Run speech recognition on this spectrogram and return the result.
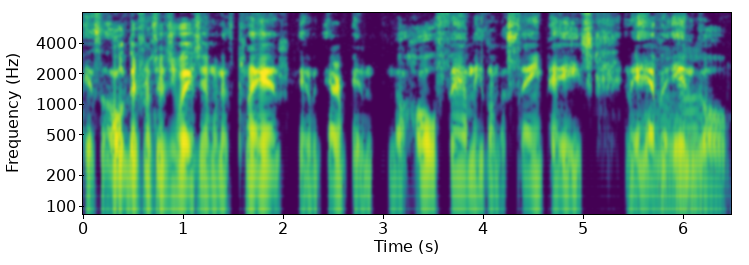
it's a whole different situation when it's planned and, and the whole family's on the same page and they have an end Mhm. goal.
